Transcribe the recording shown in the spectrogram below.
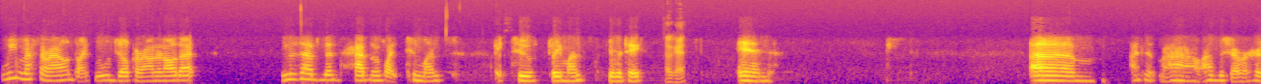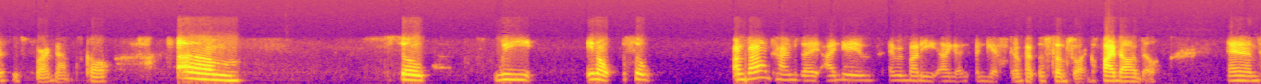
we mess around, like we'll joke around and all that. And this has been happens like two months, like two three months, give or take. Okay. And um, I did. Wow, I wish I rehearsed this before I got this call. Um, so we, you know, so on Valentine's Day, I gave everybody like a, a gift of some sort, like a five dollar bill, and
